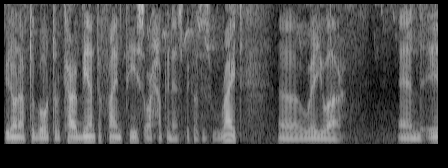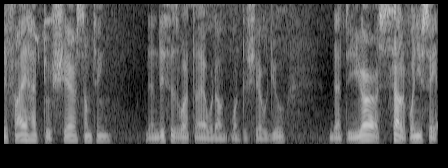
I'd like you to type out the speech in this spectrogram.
You don't have to go to Caribbean to find peace or happiness because it's right uh, where you are. And if I had to share something, then this is what I would want to share with you that yourself, when you say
